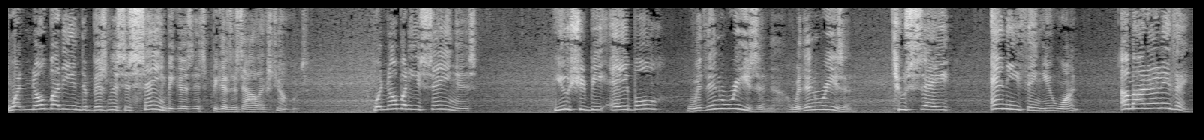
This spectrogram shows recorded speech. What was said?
What nobody in the business is saying because it's because it's Alex Jones. What nobody is saying is you should be able within reason now, within reason to say anything you want about anything.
